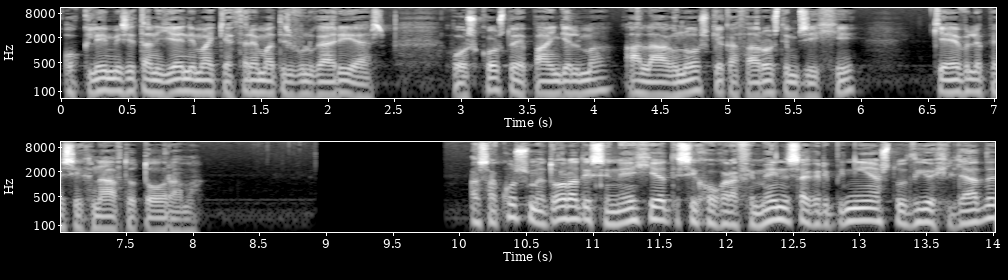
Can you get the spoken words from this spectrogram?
Ο Κλήμης ήταν γέννημα και θρέμα της Βουλγαρίας, βοσκός στο επάγγελμα, αλλά αγνός και καθαρός στην ψυχή και έβλεπε συχνά αυτό το όραμα. Ας ακούσουμε τώρα τη συνέχεια της ηχογραφημένης Αγρυπνίας του 2000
